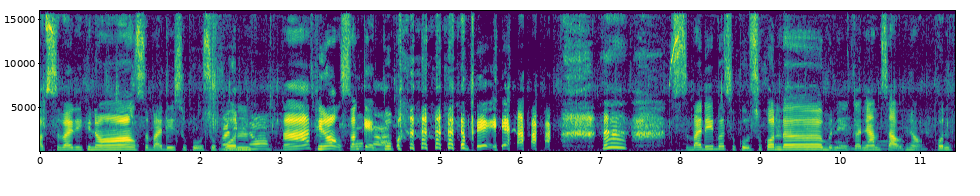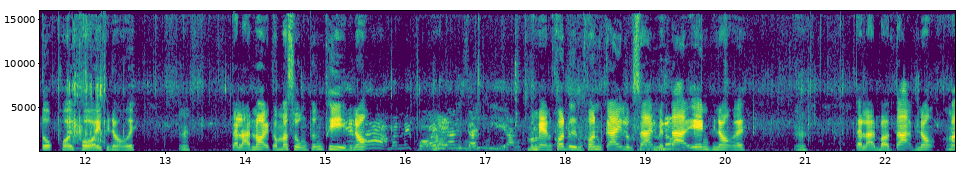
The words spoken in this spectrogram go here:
กับสบายดีพี่น้องสบายดีสุขุสุขคนพี่น้องฮะพี่น้องสังเกตกรุ๊ปเทสบายดีเบิดสุขุสุขคนเด้อบันนี้ก็ยามเช้าพี่น้องฝนตกพลอยๆพี่น้องเอ้ยอืมตลาดน้อยก็มาส่งทั้งทีพี่น้องมันไม่ขอให้นาฬิกาเกียร์มาแม่นคนอื่นคนใกล้ลูกชายแม่ตาเองพี่น้องเอ้ยอืมตลาดบ่าวตาพี่น้องมา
